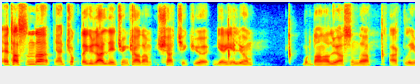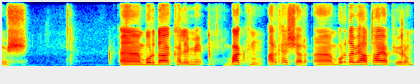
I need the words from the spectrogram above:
Evet aslında yani çok da güzel değil çünkü adam şah çekiyor geri geliyorum. Buradan alıyor aslında. Haklıymış. Ee, burada kalemi bakın arkadaşlar ee, burada bir hata yapıyorum.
